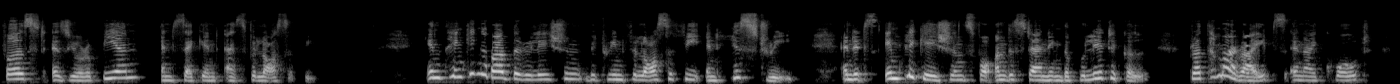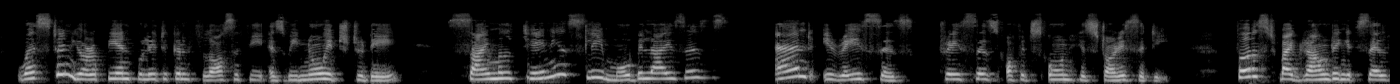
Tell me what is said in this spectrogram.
first as European and second as philosophy. In thinking about the relation between philosophy and history and its implications for understanding the political, Prathama writes, and I quote, Western European political philosophy as we know it today simultaneously mobilizes and erases traces of its own historicity. first by grounding itself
